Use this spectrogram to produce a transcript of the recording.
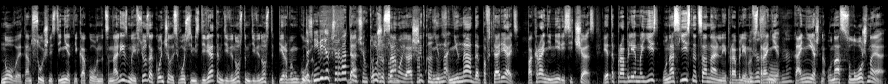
новая там сущность, и нет никакого национализма, и все закончилось в 89-м, 90-м, 91-м годом. То есть не видел Да, червоточинку ту же самую ошибку не, на- не надо повторять, по крайней мере сейчас. Эта проблема есть. У нас есть национальные проблемы в стране. Конечно, у нас сложная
